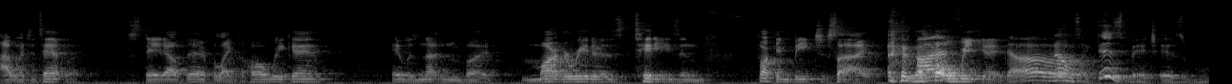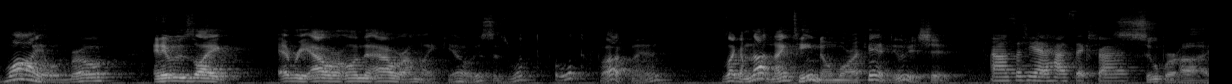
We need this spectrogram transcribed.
I went to Tampa. Stayed out there for like the whole weekend. It was nothing but margaritas, titties, and fucking beachside the Oh, whole weekend. Dope. And I was like, this bitch is wild, bro. And it was like every hour on the hour, I'm like, yo, this is what the, what the fuck, man. It's like I'm not 19 no more. I can't do this shit. Oh, so she had a high sex drive. Super high.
